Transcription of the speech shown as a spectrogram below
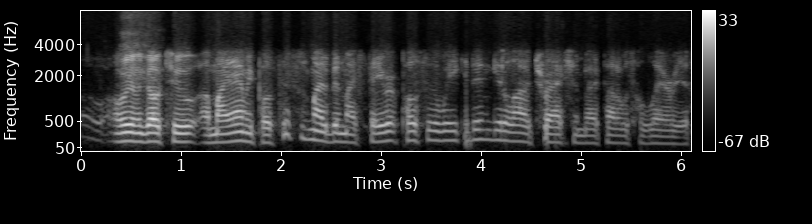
we're going to go to a Miami post. This might have been my favorite post of the week. It didn't get a lot of traction, but I thought it was hilarious.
